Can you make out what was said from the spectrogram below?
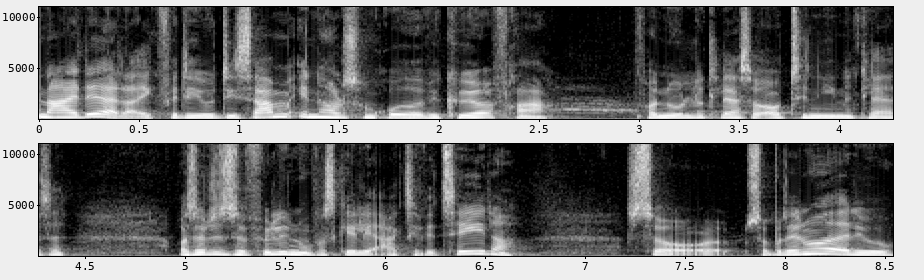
Nej, det er der ikke, for det er jo de samme indholdsområder, vi kører fra, fra 0. klasse op til 9. klasse. Og så er det selvfølgelig nogle forskellige aktiviteter. Så, så på den måde er det, jo,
